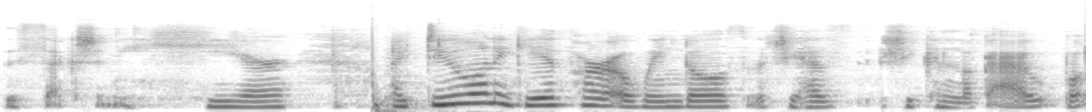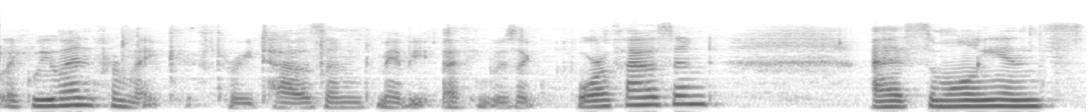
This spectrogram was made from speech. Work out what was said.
this section here. I do want to give her a window so that she has she can look out. But like we went from like three thousand, maybe I think it was like four thousand uh, simoleons,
